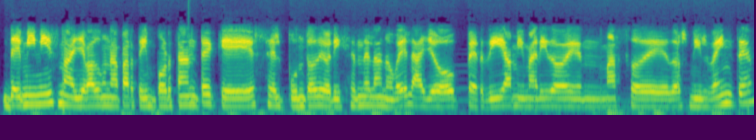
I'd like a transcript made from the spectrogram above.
De mí misma he llevado una parte importante que es el punto de origen de la novela. Yo perdí a mi marido en marzo de 2020,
